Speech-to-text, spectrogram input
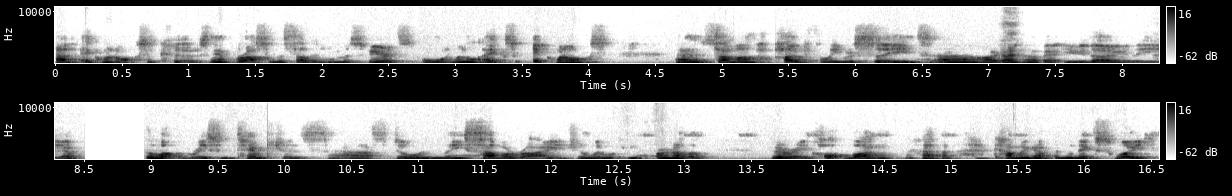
uh, equinox occurs. Now, for us in the southern hemisphere, it's autumnal ex- equinox. Uh, summer hopefully recedes. Uh, I don't know about you though. The uh, the recent temperatures are still in the summer range, and we're looking for another very hot one coming up in the next week.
